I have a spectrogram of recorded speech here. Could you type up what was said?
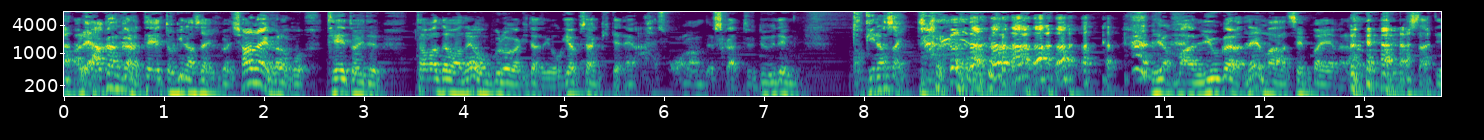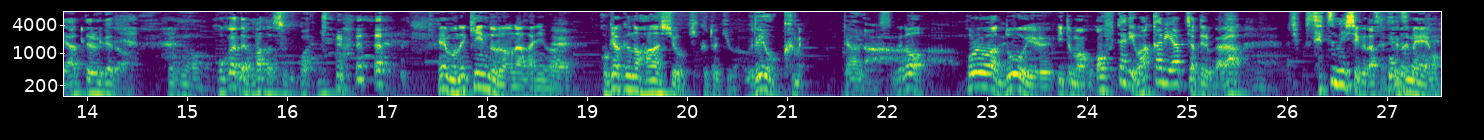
あれあかんから手解きなさい。しゃあないからこう手解いてる。たまたまね、お袋が来た時お客さん来てね、あ、そうなんですかって言って腕組み。解きなさいって。いや、まあ言うからね、まあ先輩やから、解きましたってやってるけど、うん他ではまだすぐこうやって。でもね、Kindle の中にはえ、顧客の話を聞くときは腕を組めってあるんですけど、これはどういう意図も、お二人分かり合っちゃってるから、説明してください、説明を。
